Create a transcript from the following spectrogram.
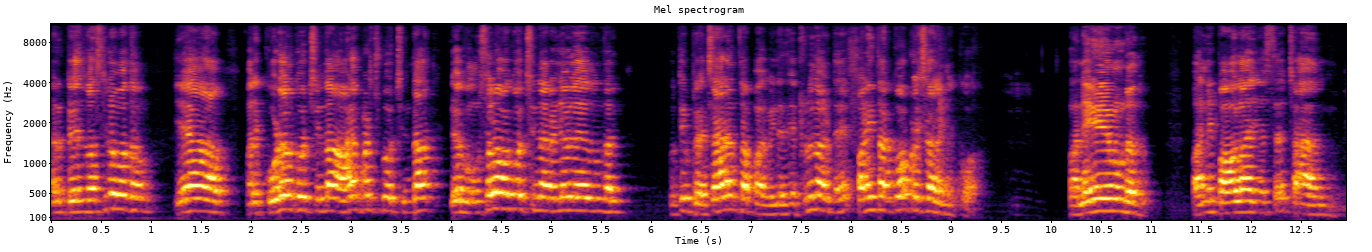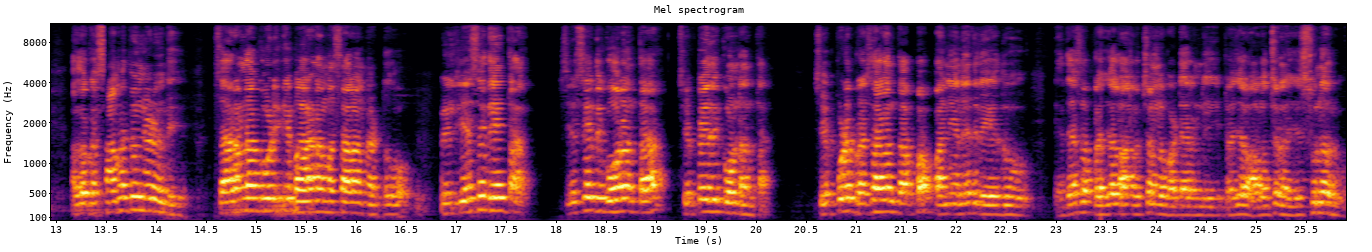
మరి ప్లేస్ బస్సులో పోదాం. ఏ మరి కోడలకు వచ్చిందా ఆడపడుచుకు వచ్చిందా లేక ముసలవాకు వచ్చిందా రెండు వేల ఐదు వందలు? ఉత్తి ప్రచారం తప్ప వీళ్ళది ఎట్లుందంటే పని తక్కువ ప్రచారం ఎక్కువ. పని ఏమి ఉండదు పని పావులా చేస్తే చా అదొక సామెత ఉండేది. ఉంది సరణ కోడికి బారణ మసాలా అన్నట్టు. వీళ్ళు చేసేది ఎంత చేసేది గోరంత చెప్పేది కొండంత. చెప్పుడు ప్రసారం తప్ప పని అనేది లేదు. యథాస ప్రజల ఆలోచనలు పడ్డారండి. ప్రజలు ఆలోచన చేస్తున్నారు.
